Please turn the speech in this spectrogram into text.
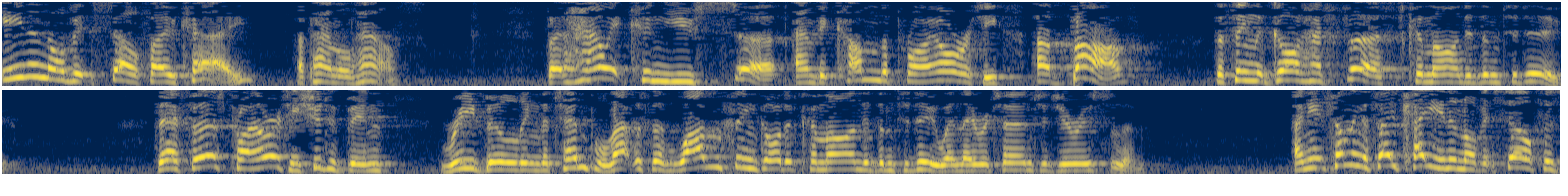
in and of itself okay, a panelled house, but how it can usurp and become the priority above the thing that God had first commanded them to do. Their first priority should have been rebuilding the temple. That was the one thing God had commanded them to do when they returned to Jerusalem. And yet something that's okay in and of itself has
